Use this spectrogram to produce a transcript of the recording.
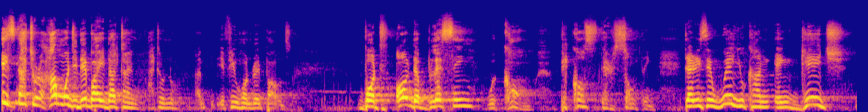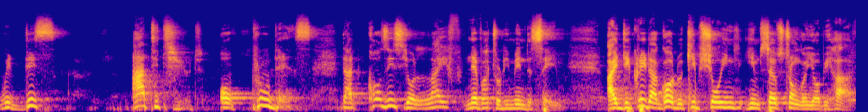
It's natural. How much did they buy that time? I don't know. I mean, a few hundred pounds. But all the blessing will come because there is something. There is a way you can engage with this attitude of prudence that causes your life never to remain the same. I decree that God will keep showing himself strong on your behalf.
